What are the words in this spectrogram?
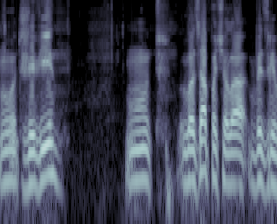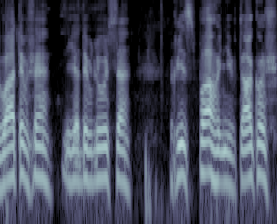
От, живі. От, лоза почала визрівати вже, я дивлюся. Ріст пагонів також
